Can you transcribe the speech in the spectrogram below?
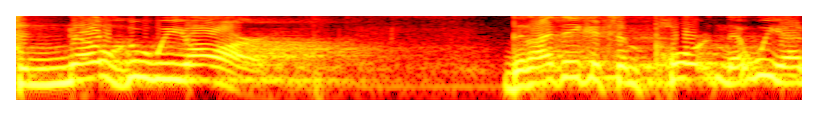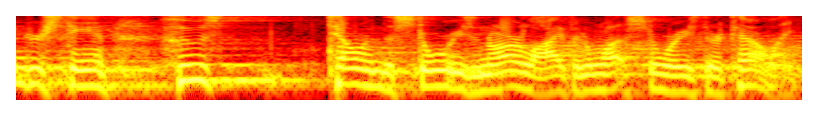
to know who we are, then I think it's important that we understand who's telling the stories in our life and what stories they're telling.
